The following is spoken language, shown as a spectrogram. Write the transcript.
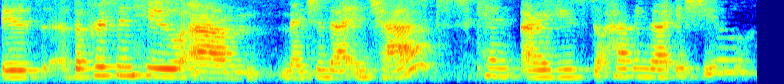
Is the person who um, mentioned that in chat, can are you still having that issue?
